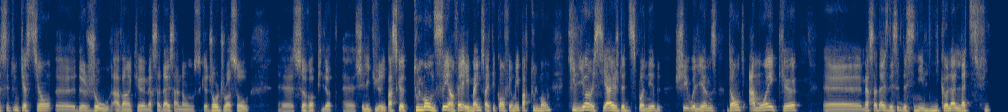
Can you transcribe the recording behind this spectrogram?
c'est une question de jours avant que Mercedes annonce que George Russell sera pilote chez l'écurie parce que tout le monde sait, en fait, et même ça a été confirmé par tout le monde, qu'il y a un siège de disponible chez Williams. Donc, à moins que Mercedes décide de signer Nicolas Latifi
